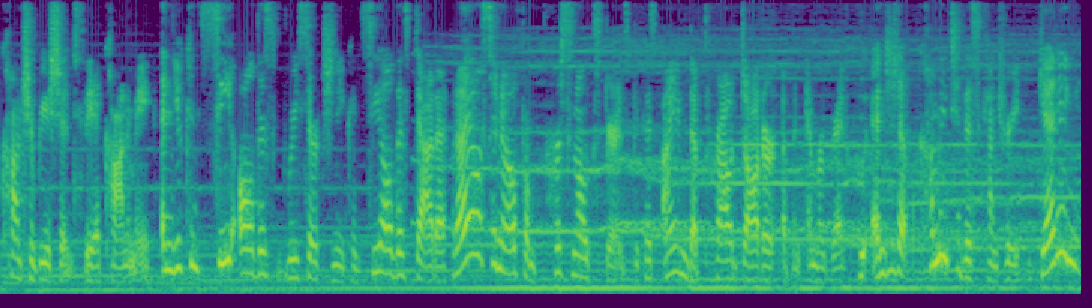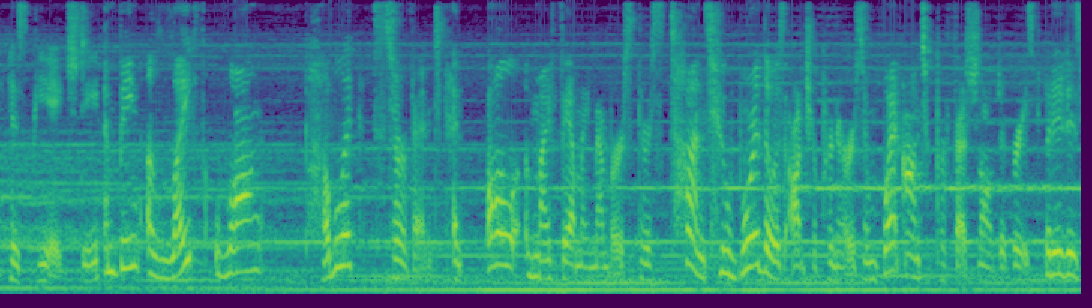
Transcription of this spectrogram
contribution to the economy. And you can see all this research and you can see all this data. But I also know from personal experience because I am the proud daughter of an immigrant who ended up coming to this country, getting his PhD, and being a lifelong public servant. And all of my family members, there's tons who were those entrepreneurs and went on to professional degrees. But it is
